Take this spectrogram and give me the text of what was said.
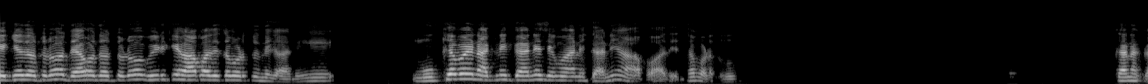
యజ్ఞదత్తుడో దేవదత్తుడో వీడికి ఆపాదించబడుతుంది కానీ ముఖ్యమైన అగ్నికి కానీ సింహానికి కానీ ఆపాదించబడదు. కనుక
